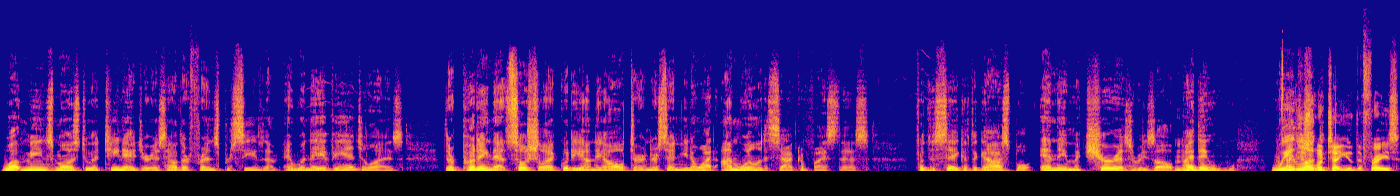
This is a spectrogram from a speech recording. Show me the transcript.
What means most to a teenager is how their friends perceive them, and when they evangelize, they're putting that social equity on the altar, and they're saying, "You know what? I'm willing to sacrifice this for the sake of the gospel," and they mature as a result. I think we I just look. would tell you the phrase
